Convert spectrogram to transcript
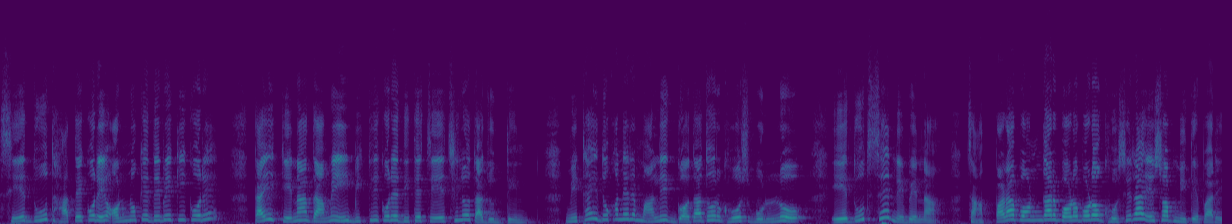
সে দুধ হাতে করে অন্যকে দেবে কি করে? তাই কেনা দামেই বিক্রি করে দিতে চেয়েছিল তাজউদ্দিন। মিঠাই দোকানের মালিক গদাধর ঘোষ বলল, এ দুধ সে নেবে না। চাঁদপাড়া বনগার বড় বড় ঘোষেরা এসব নিতে পারে।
